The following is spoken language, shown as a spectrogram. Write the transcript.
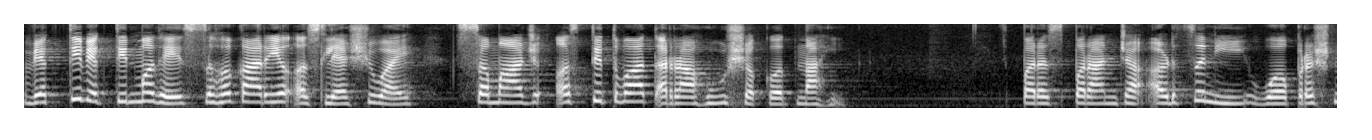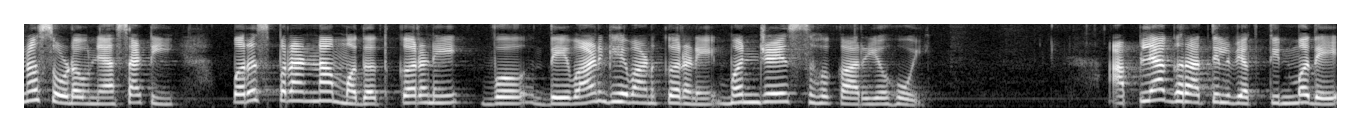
व्यक्ती व्यक्तींमध्ये सहकार्य असल्याशिवाय समाज अस्तित्वात राहू शकत नाही. परस्परांच्या अडचणी व प्रश्न सोडवण्यासाठी परस्परांना मदत करणे व देवाणघेवाण करणे म्हणजे सहकार्य होय. आपल्या घरातील व्यक्तींमध्ये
